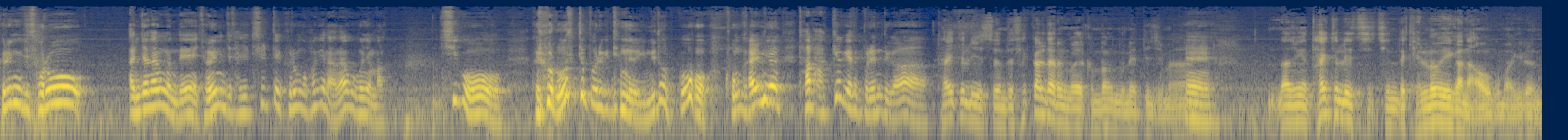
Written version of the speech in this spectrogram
그리고 이제 서로 안전한 건데 저희는 이제 사실 칠 때 그런 거 확인 안 하고 그냥 막 치고 그리고 lost ball이기 때문에 의미도 없고 공 갈면 다 바뀌어 계속 브랜드가. Titleist인데 색깔 다른 거 금방 눈에 띄지만 예. 나중에 Titleist인데 Callaway가 나오고 막 이런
